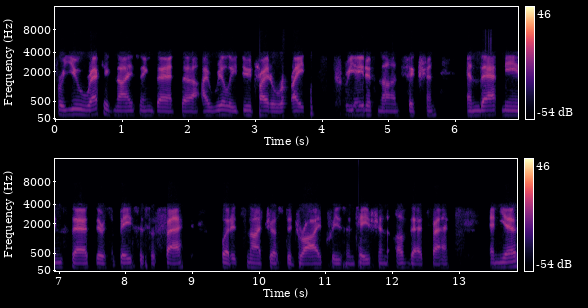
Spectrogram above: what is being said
for you recognizing that uh, I really do try to write creative nonfiction. And that means that there's a basis of fact, but it's not just a dry presentation of that fact. And yes,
